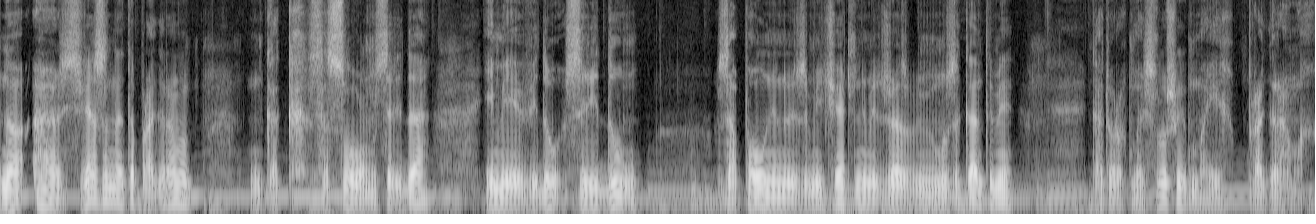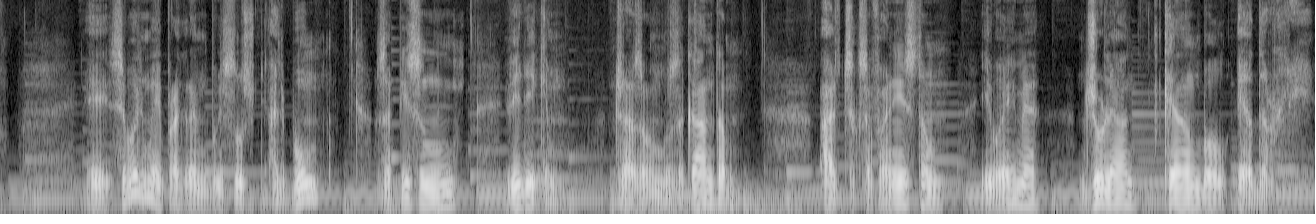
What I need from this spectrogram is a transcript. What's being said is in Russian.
Но э, связана эта программа, как со словом «среда», имея в виду среду, заполненную замечательными джазовыми музыкантами, которых мы слушаем в моих программах. И сегодня в моей программе будет слушать альбом, записанный великим джазовым музыкантом, альт-саксофонистом, его имя Джулиан Кэмпбелл Эдерли.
